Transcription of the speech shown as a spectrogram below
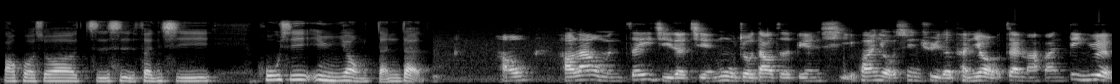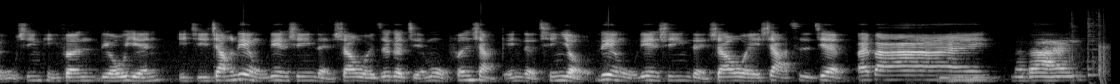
包括说姿势分析、呼吸运用等等。好，好啦，我们这一集的节目就到这边。喜欢有兴趣的朋友，再麻烦订阅、五星评分、留言，以及将练武练心等消维这个节目分享给你的亲友。练武练心等消维，下次见，拜拜。拜拜。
